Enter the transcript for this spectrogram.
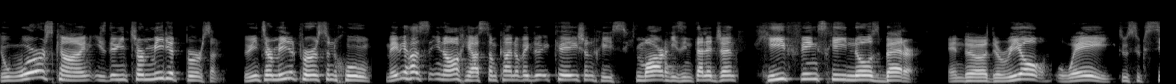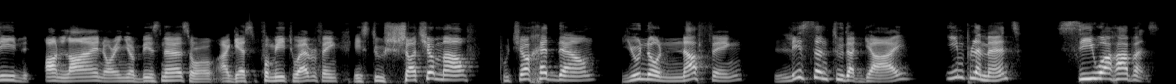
The worst kind is the intermediate person. The intermediate person who maybe has, you know, he has some kind of education. He's smart. He's intelligent. He thinks he knows better. And the, the real way to succeed online or in your business, or I guess for me to everything, is to shut your mouth, put your head down. You know nothing. Listen to that guy, implement, see what happens.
